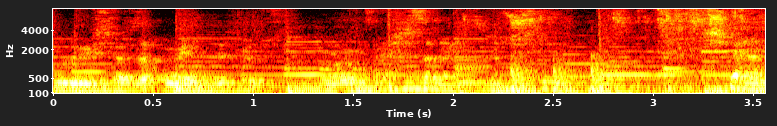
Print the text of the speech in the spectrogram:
Bunu сейчас отметили. А что за Сейчас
